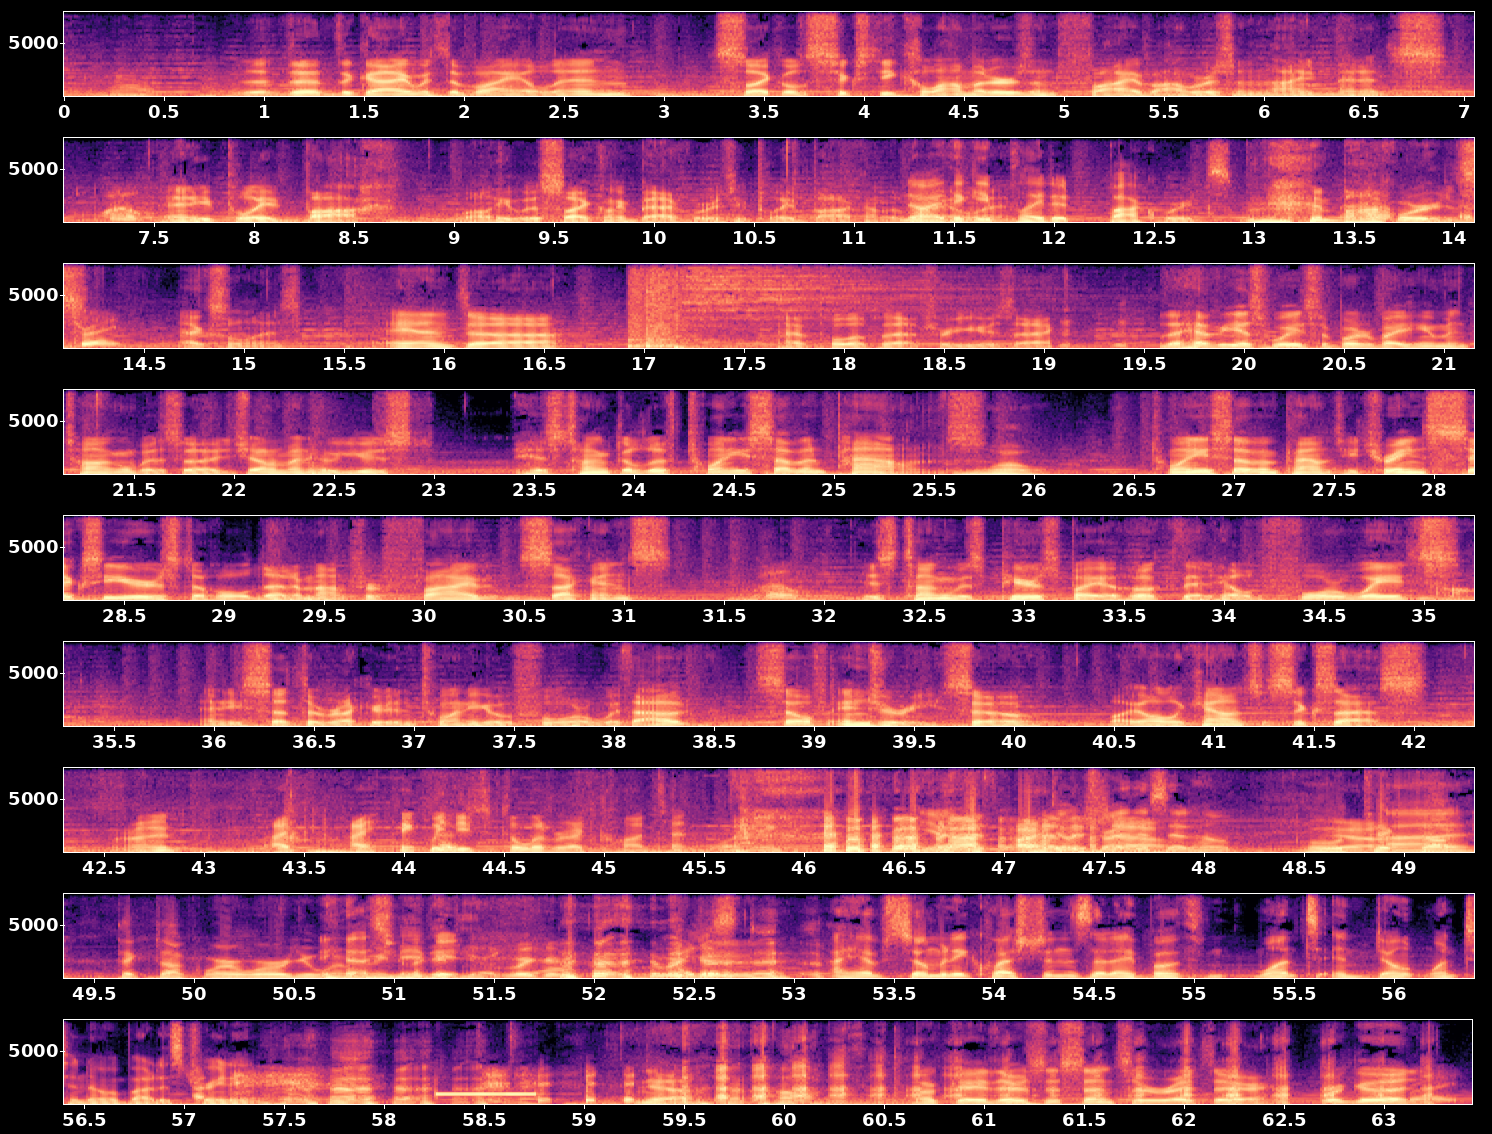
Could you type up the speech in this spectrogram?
The, the the guy with the violin cycled 60 kilometers in five hours and nine minutes, wow. and he played Bach while he was cycling backwards. He played Bach on the no, I think he played it backwards. backwards. That's right. Excellent. And uh, I pull up that for you, Zach. the heaviest weight supported by human tongue was a gentleman who used his tongue to lift 27 pounds. Whoa. 27 pounds. He trained six years to hold that amount for five seconds. Wow. His tongue was pierced by a hook that held four weights, and he set the record in 2004 without self injury. So, by all accounts, a success. Right? I, I think we need to deliver a content warning. yeah, As part don't the try show. this at home. Oh, Yeah. TikTok. Uh, TikTok, where were you when That's we needed right. you? We can, we I just, I have so many questions that I both want and don't want to know about his training. yeah. Okay, there's the censor right there. We're good. Right.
